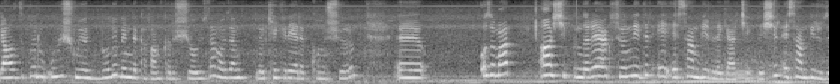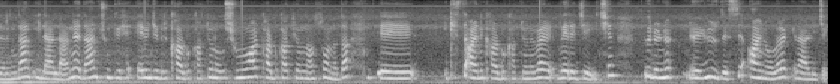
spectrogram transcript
yazdıklarım uyuşmuyor gibi oluyor. Benim de kafam karışıyor o yüzden. O yüzden kekeleyerek konuşuyorum. Ee, o zaman A şıkkında reaksiyon nedir? E, SN1 ile gerçekleşir. SN1 üzerinden ilerler. Neden? Çünkü önce bir karbokatyon oluşumu var. Karbokatyondan sonra da e, ikisi de aynı karbokatyonu ver, vereceği için ürünün e, yüzdesi aynı olarak ilerleyecek.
